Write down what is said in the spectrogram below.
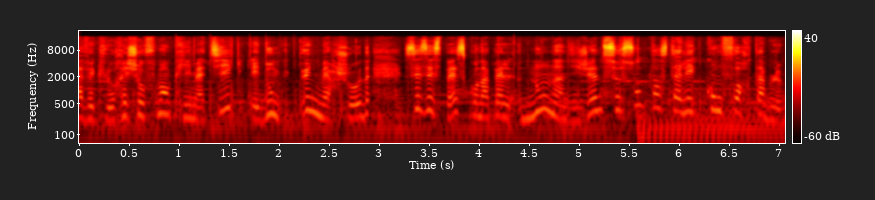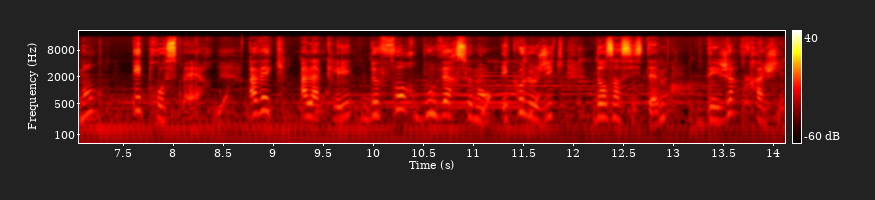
avec le réchauffement climatique et donc une mer chaude, ces espèces qu'on appelle non indigènes se sont installées confortablement et prospères, avec à la clé de forts bouleversements écologiques dans un système déjà fragile.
